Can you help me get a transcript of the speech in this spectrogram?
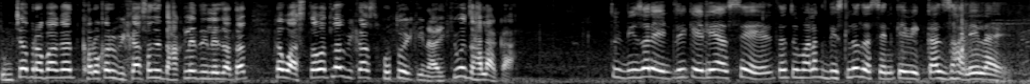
तुमच्या प्रभागात खरोखर विकासाचे दाखले दिले जातात का वास्तवातला विकास होतोय की नाही किंवा झाला का? तुम्ही जर एंट्री केली असेल तर तुम्हाला दिसलंच असेल की विकास झालेला आहे.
